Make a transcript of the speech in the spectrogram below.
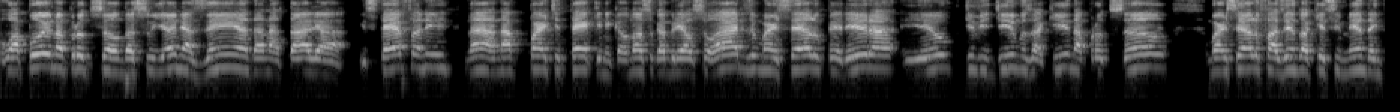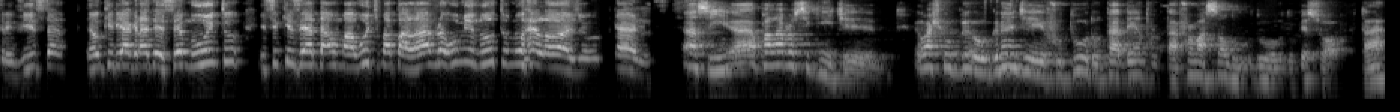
o apoio na produção da Suiane Azenha, da Natália Stephanie, na, na parte técnica, o nosso Gabriel Soares, o Marcelo Pereira e eu dividimos aqui na produção, o Marcelo fazendo o aquecimento da entrevista. Então, eu queria agradecer muito e se quiser dar uma última palavra, um minuto no relógio, Carlos. Assim, a palavra é o seguinte, eu acho que o, o grande futuro está dentro da formação do, do, do pessoal. Tá?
